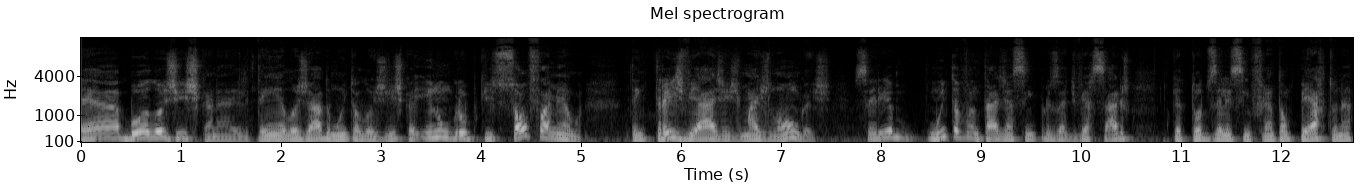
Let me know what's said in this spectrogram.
é a boa logística, né? Ele tem elogiado muito a logística e num grupo que só o Flamengo tem três viagens mais longas, seria muita vantagem assim para os adversários, porque todos eles se enfrentam perto, né?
